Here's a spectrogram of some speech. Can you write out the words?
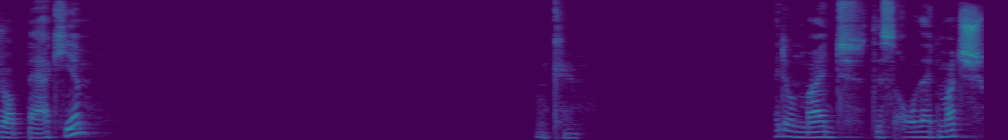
drop back here. Okay. I don't mind this all that much.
